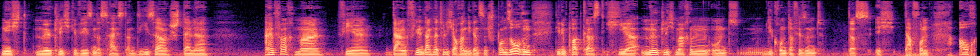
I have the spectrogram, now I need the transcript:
nicht möglich gewesen. Das heißt, an dieser Stelle einfach mal vielen Dank. Vielen Dank natürlich auch an die ganzen Sponsoren, die den Podcast hier möglich machen und die Grund dafür sind, dass ich davon auch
